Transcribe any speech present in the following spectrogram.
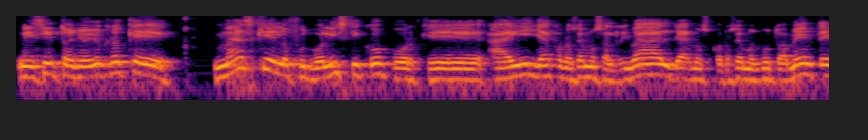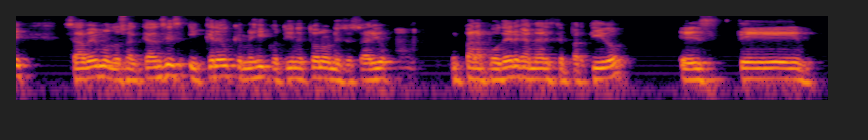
Y sí, Toño, yo creo que más que lo futbolístico, porque ahí ya conocemos al rival, ya nos conocemos mutuamente, sabemos los alcances y creo que México tiene todo lo necesario para poder ganar este partido. Este,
